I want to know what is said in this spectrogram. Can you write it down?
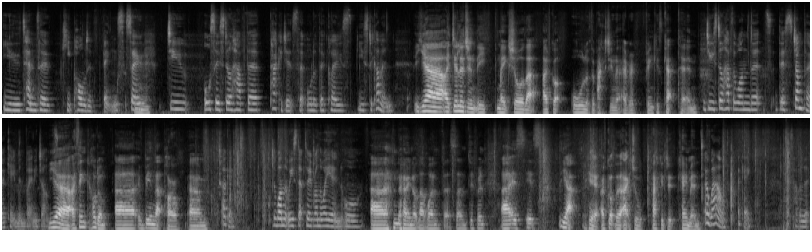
you tend to keep hold of things. So Mm. do you also still have the packages that all of the clothes used to come in? Yeah, I diligently make sure that I've got all of the packaging that everything is kept in. Do you still have the one that this jumper came in by any chance? Yeah, I think. Hold on. Uh, it'd be in that pile. Um, Okay. The one that we stepped over on the way in, or Uh, no, not that one. That's um, different. Uh, it's it's yeah. Here, I've got the actual package it came in. oh wow, okay, let's have a look.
